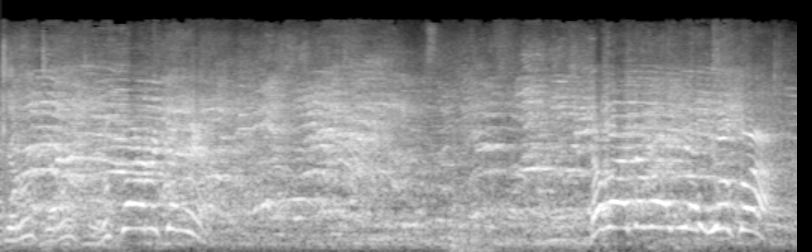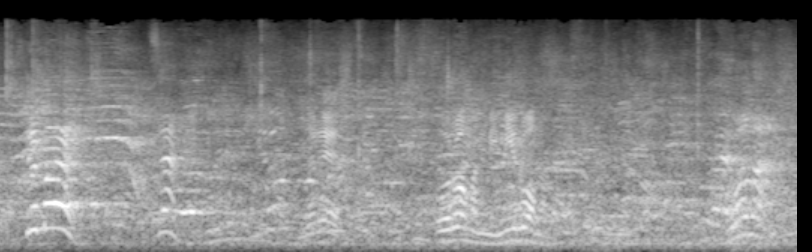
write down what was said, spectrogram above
Руки, руки, руки. Руками тяни! Давай, давай, є, Юко! Тримай! Нарешті. О, Роман мій, мій Роман. Роман! Е, о,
